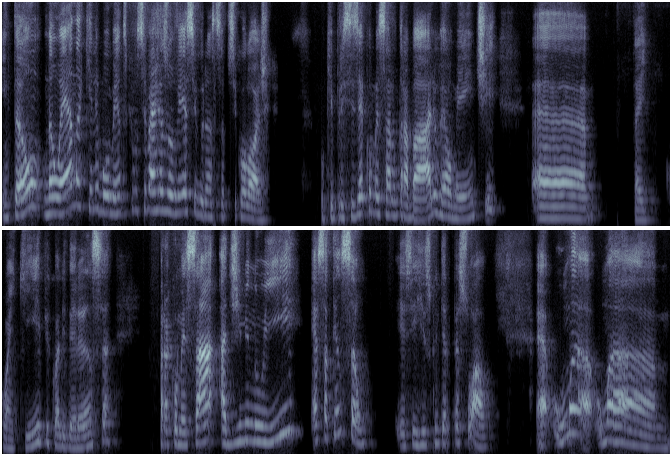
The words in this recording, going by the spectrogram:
Então, não é naquele momento que você vai resolver a segurança psicológica. O que precisa é começar um trabalho realmente é, com a equipe, com a liderança, para começar a diminuir essa tensão, esse risco interpessoal. É, uma, uma,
